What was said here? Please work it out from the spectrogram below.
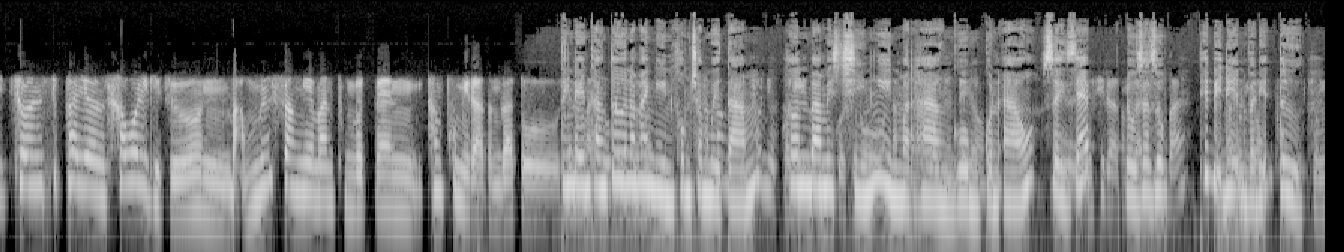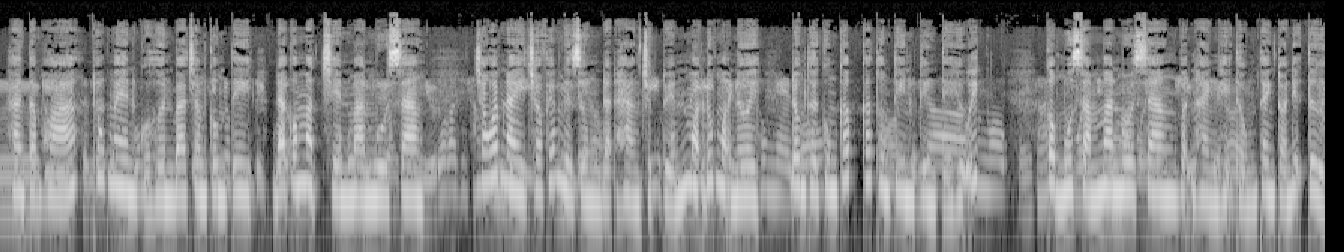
2018년 4월 기준 만물상에만 등록된 상품이라든가 또 Tính đến tháng 4 năm 2018, hơn 39.000 mặt hàng gồm quần áo, giày dép, đồ gia dụng, thiết bị điện và điện tử, hàng tạp hóa, thuốc men của hơn 300 công ty đã có mặt trên Manmulsang. Trang web này cho phép người dùng đặt hàng trực tuyến mọi lúc mọi nơi, đồng thời cung cấp các thông tin kinh tế hữu ích. Cổng mua sắm Manmulsang vận hành hệ thống thanh toán điện tử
